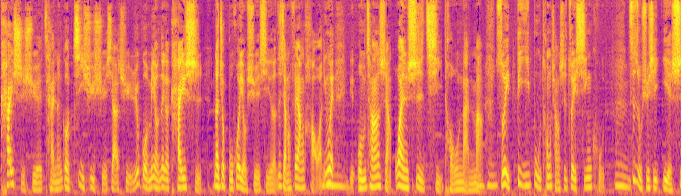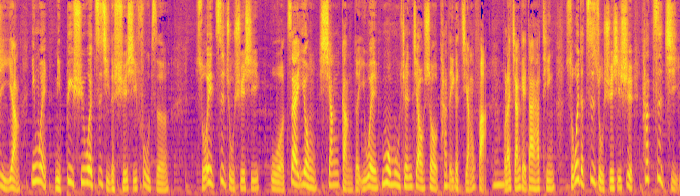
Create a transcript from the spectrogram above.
开始学，才能够继续学下去。如果没有那个开始，那就不会有学习了。这讲的非常好啊，因为我们常常想万事起头难嘛，所以第一步通常是最辛苦。嗯，自主学习也是一样，因为你必须为自己的学习负责。所谓自主学习。我在用香港的一位莫木真教授他的一个讲法，我来讲给大家听。所谓的自主学习是他自己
